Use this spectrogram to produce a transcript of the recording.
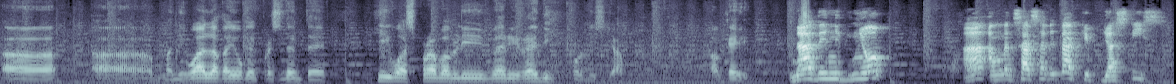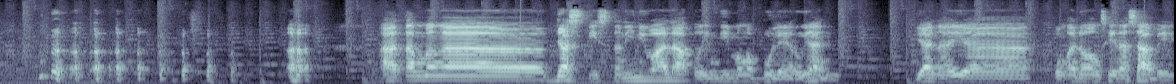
uh, uh, maniwala kayo kay Presidente, he was probably very ready for this job. Okay. Nadinig nyo? Ha? Ang nagsasalita, Chief Justice. At ang mga justice, naniniwala ko, hindi mga bulero yan. Yan ay uh, kung ano ang sinasabi,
